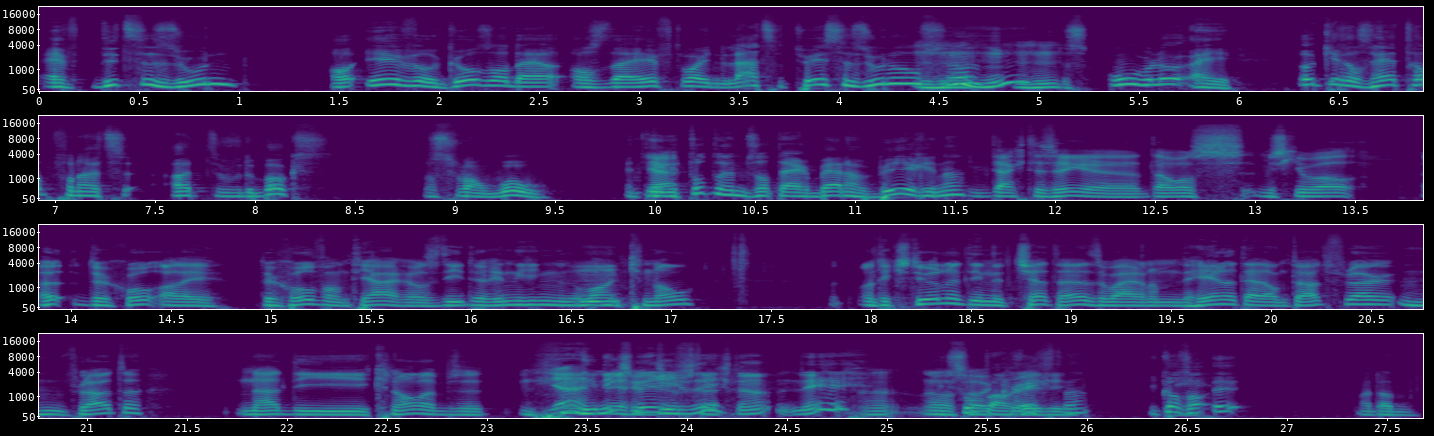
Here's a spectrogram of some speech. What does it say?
hij heeft dit seizoen al evenveel goals als hij, als hij heeft wat in de laatste twee seizoenen of zo. Dat is ongelooflijk. Hey, elke keer als hij trapt vanuit of the box, dat is van wow. En tegen Ja. Tottenham zat hij er bijna weer in. Hè. Ik dacht te zeggen, dat was misschien wel eh, de, goal, allee, de goal van het jaar. Als die erin ging, Mm. wat een knal. Want ik stuurde het in de chat, hè. ze waren hem de hele tijd aan het uitfluiten. Fluiten. Na die knal hebben ze het Ja, niet niks meer gezegd, hè? Nee. Ja, dat Ik was stond wel al crazy. recht. Hè. Ik was al... eh. Maar dan...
